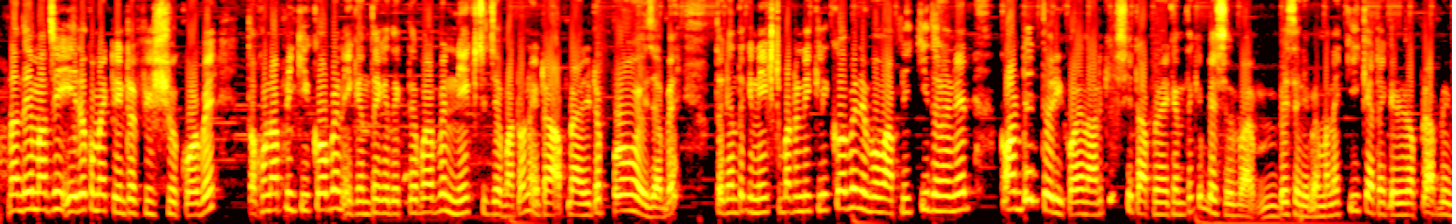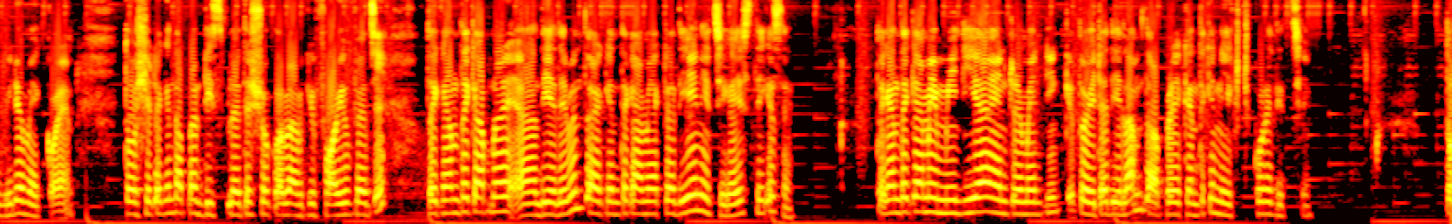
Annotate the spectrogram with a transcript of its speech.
আপনাদের মাঝে এরকম একটা ইন্টারফেস শো করবে। তখন আপনি কি করবেন? এখান থেকে দেখতে পারবেন নেক্সট যে বাটন এটা আপনার, এটা প্রো হয়ে যাবে। তো এখান থেকে নেক্সট বাটনে ক্লিক করবেন এবং আপনি কি ধরনের কন্টেন্ট তৈরি করেন আর কি, সেটা আপনার এখান থেকে বেছে বেছে নেবেন। মানে কি ক্যাটাগরির উপরে আপনি ভিডিও মেক করেন। তো সেটা কিন্তু আপনার ডিসপ্লেতে শো করবে আর কি ফর ইউ পেজে তো এখান থেকে আপনার দিয়ে দেবেন। তো এখান থেকে আমি একটা দিয়ে নিচ্ছি গাইস ঠিক আছে? তো এখান থেকে আমি মিডিয়া এন্টারটেনমেন্টিং তো এটা দিলাম। তারপরে এখান থেকে নেক্সট করে দিচ্ছি। তো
